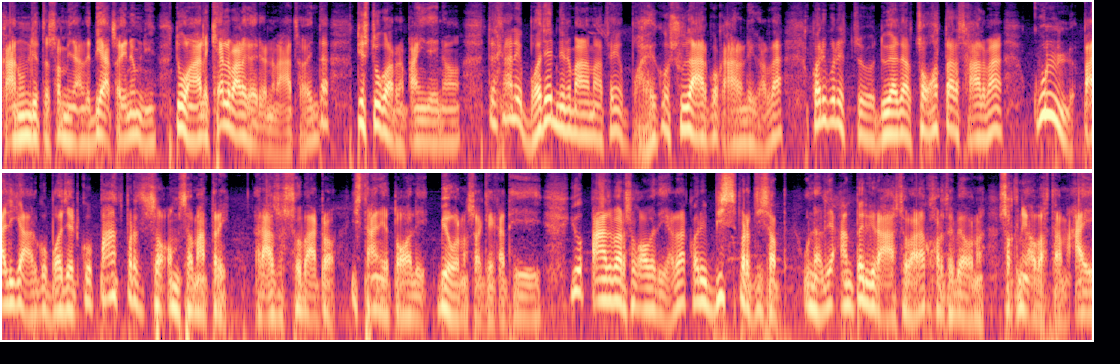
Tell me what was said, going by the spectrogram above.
कानुनले त संविधानले दिएको छैनौँ नि। त्यो उहाँले खेलबाड गरिरहनु भएको छ होइन त। त्यस्तो गर्न पाइँदैन। त्यस कारणले बजेट निर्माणमा चाहिँ भएको सुधारको कारणले गर्दा करिब करिब दुई हजार चौहत्तर सालमा कुल पालिकाहरूको बजेटको पाँच प्रतिशत अंश मात्रै राजस्वबाट स्थानीय तहले बेहोर्न सकेका थिए। यो पाँच वर्षको अवधि हेर्दा करिब बिस प्रतिशत उनीहरूले आन्तरिक राजस्वबाट खर्च बेहोर्न सक्ने अवस्थामा आए।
